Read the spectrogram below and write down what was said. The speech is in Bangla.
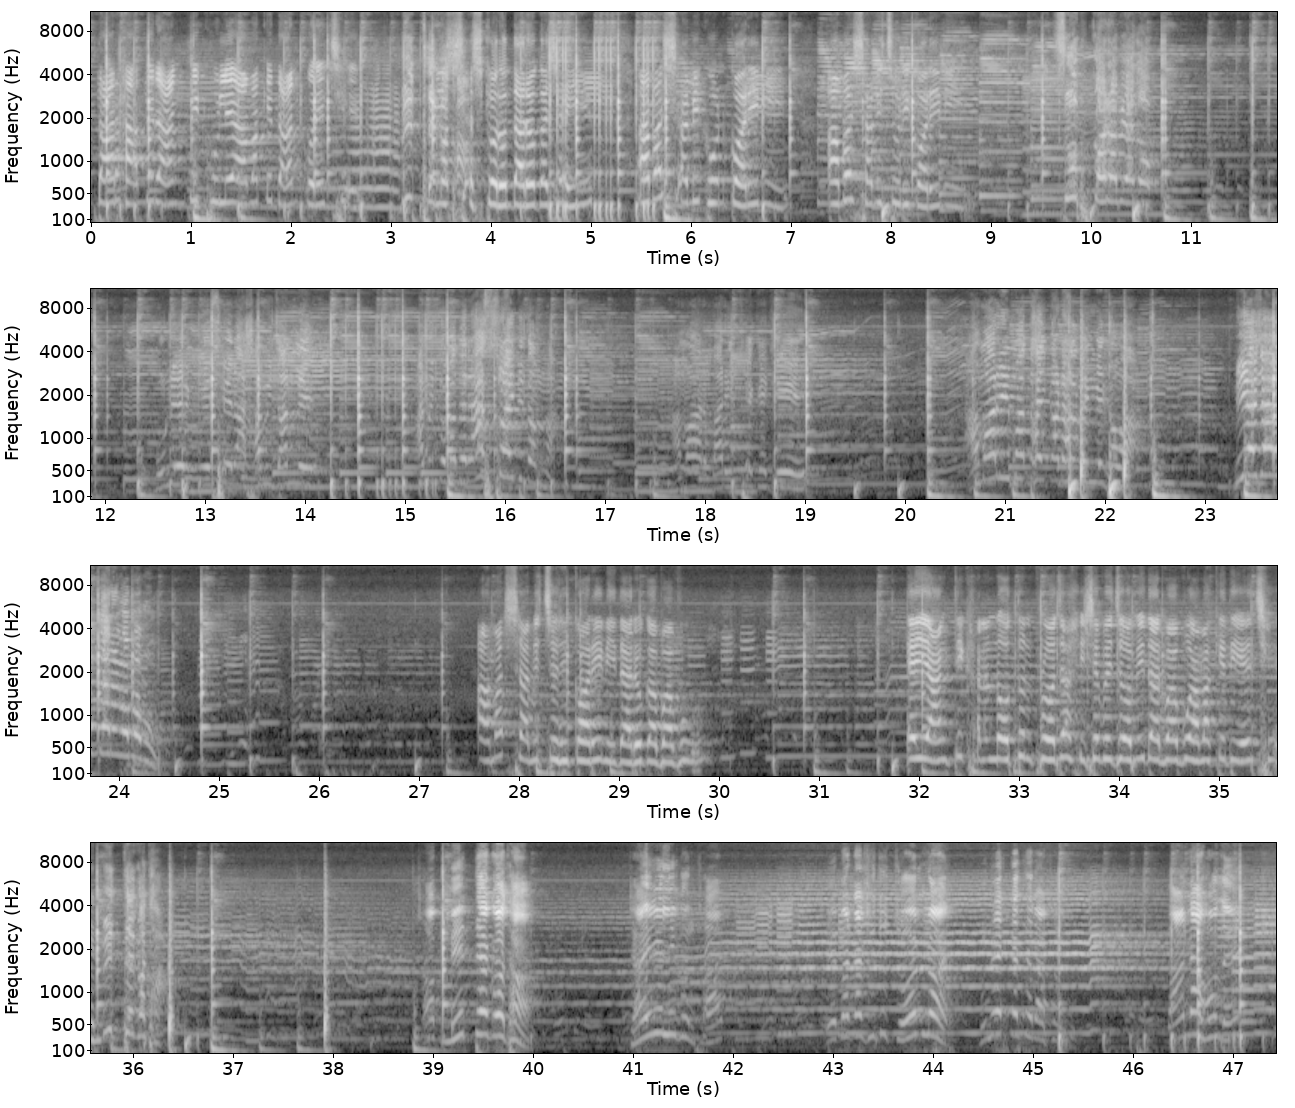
তার হাতের আংটি খুলে আমাকে দান করেছে। বিশ্বাস করুন দারোগা সাহেব আমার স্বামী খুন করেনি আমার স্বামী চুরি করেনি। চুপ করো বেদব খুনের কেসের আসামি জানলে আমি তোমাদের আশ্রয় দিতাম না। আমার বাড়ি থেকে খেয়ে আমারই মাথায় কাঁঠাল ভেঙে খাওয়া। নিয়ে যান দারোগা বাবু। আমার স্বামী চুরি করেনি দারোগা বাবু। এই আংটি আংটিখানা নতুন প্রজা হিসেবে জমিদার বাবু আমাকে দিয়েছেন। মিথ্যে কথা। সব মিথ্যে কথা। ডায়েরি লিখুন সব। এ বেটা শুধু চোর নয়, খুনের কাছে রাখুন তা না হলে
